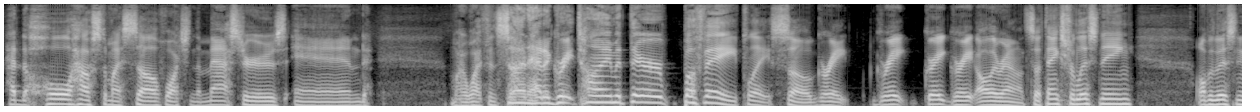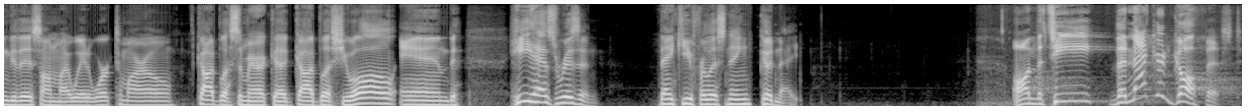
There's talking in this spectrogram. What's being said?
had the whole house to myself watching the Masters, and my wife and son had a great time at their buffet place. So great, great, great, great all around. So thanks for listening. I'll be listening to this on my way to work tomorrow. God bless America. God bless you all, and he has risen. Thank you for listening. Good night. On the tee, the knackered golfist.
